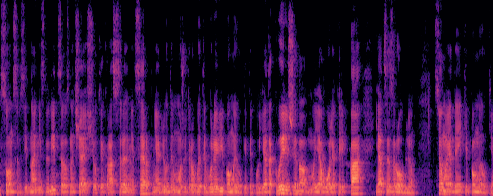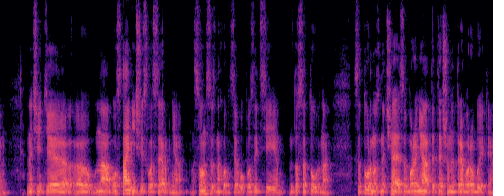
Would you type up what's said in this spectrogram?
сонце в з'єднанні з Ліліт, це означає, що от якраз в середині серпня люди можуть робити вольові помилки. Типу, я так вирішила, моя воля кріпка, я це зроблю. В цьому є деякі помилки. Значить, е, е, на останні числа серпня сонце знаходиться в опозиції до Сатурна. Сатурн означає забороняти те, що не треба робити.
